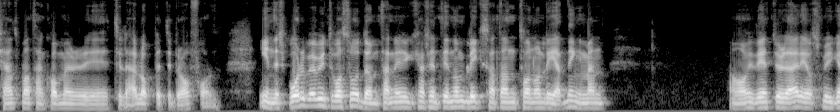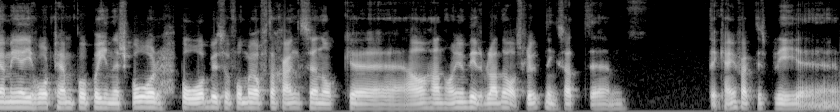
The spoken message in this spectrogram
känns som att han kommer till det här loppet i bra form. Innerspåret behöver inte vara så dumt, han är kanske inte i någon blick så att han tar någon ledning, men ja, vi vet ju hur det där är att smyga med i hårt tempo på innerspår. På Åby så får man ju ofta chansen och eh, ja, han har ju en virvlande avslutning så att eh, det kan ju faktiskt bli eh,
